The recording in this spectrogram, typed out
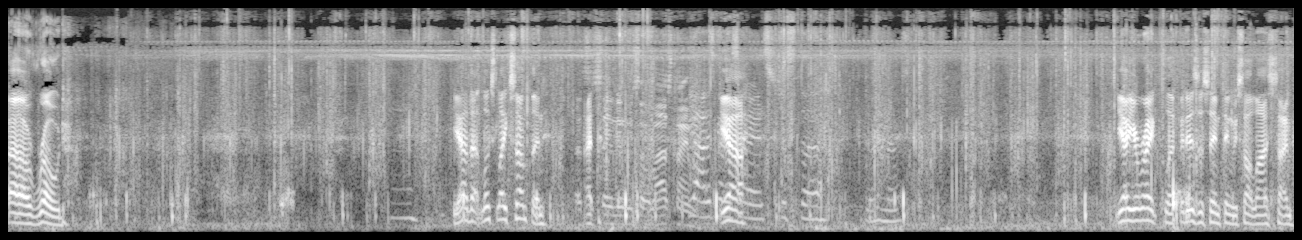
uh, road. Yeah, that looks like something. That's the same thing we saw last time. Yeah, I was gonna Yeah. say it's just uh, windmills. Yeah, you're right, Cliff. It is the same thing we saw last time.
